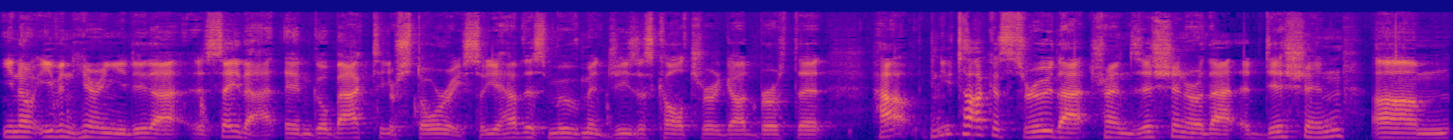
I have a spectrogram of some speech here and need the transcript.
You know even hearing you do that say that and go back to your story. So you have this movement jesus culture god birthed it how can you talk us through that transition or that addition um,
